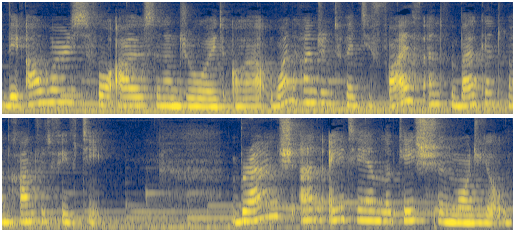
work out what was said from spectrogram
The hours for iOS and Android are 125 and for backend 150. Branch and ATM location module.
